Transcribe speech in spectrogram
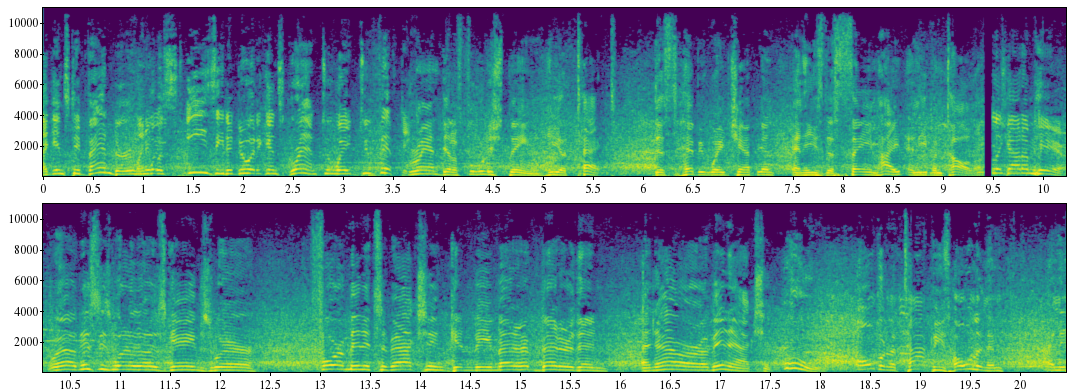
against Evander when it was easy to do it against Grant, who weighed 250? Grant did a foolish thing. He attacked this heavyweight champion, and he's the same height and even taller. Finally got him here. Well, this is one of those games where four minutes of action can be better, better than an hour of inaction. Ooh, over the top, he's holding him, and he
